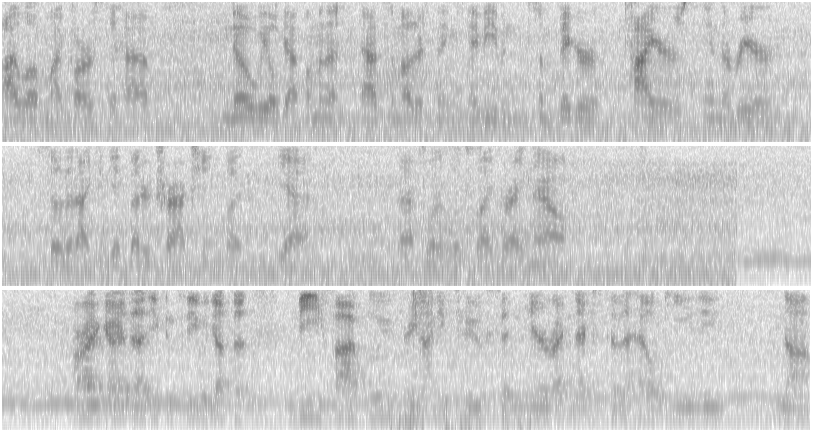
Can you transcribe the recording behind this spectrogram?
I love my cars to have no wheel gap. I'm gonna add some other things, maybe even some bigger tires in the rear so that I can get better traction. But yeah, that's what it looks like right now. All right guys, as you can see, we got the B5 Blue 392 sitting here right next to the Hellkeezy, nah,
